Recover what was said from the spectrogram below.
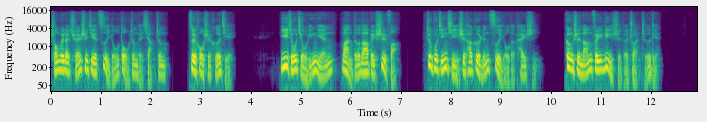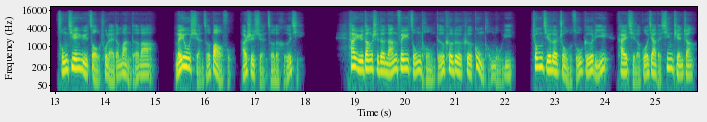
成为了全世界自由斗争的象征。最后是和解。一九九零年，曼德拉被释放。这不仅仅是他个人自由的开始，更是南非历史的转折点。从监狱走出来的曼德拉没有选择报复，而是选择了和解。他与当时的南非总统德克勒克共同努力，终结了种族隔离，开启了国家的新篇章。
